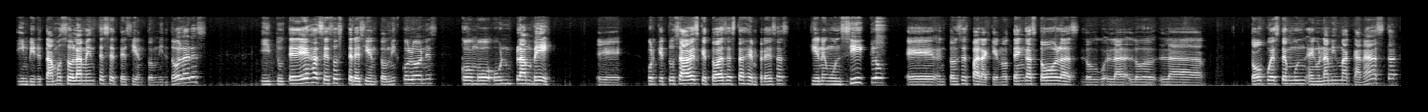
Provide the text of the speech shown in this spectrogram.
invirtamos solamente 700 mil dólares y tú te dejas esos 300 mil colones como un plan B, eh, porque tú sabes que todas estas empresas tienen un ciclo, eh, entonces para que no tengas todas las, lo- todo puesto en una misma canasta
